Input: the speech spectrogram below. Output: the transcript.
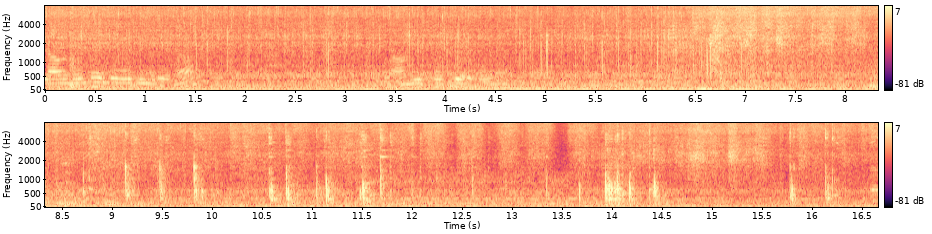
ရောင်လေးနဲ့လေးပြီးရနော် ရောင်လေးထည့်ထည့်တယ်အ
